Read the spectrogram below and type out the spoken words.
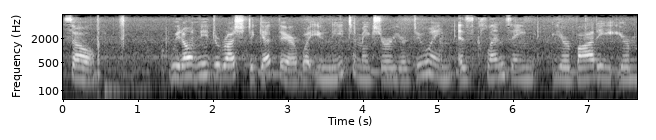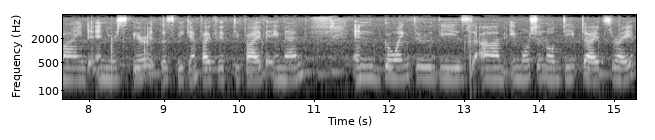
So, we don't need to rush to get there. What you need to make sure you're doing is cleansing your body, your mind, and your spirit this weekend, 555, amen. And going through these um, emotional deep dives, right?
